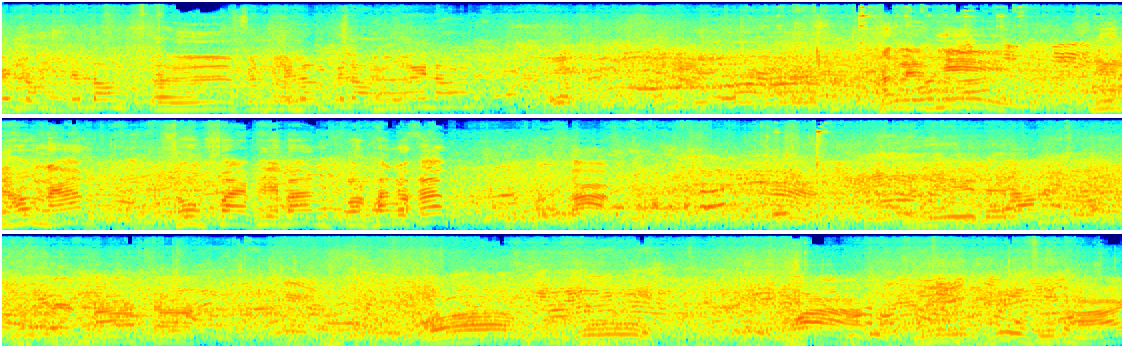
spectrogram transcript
เป็นลมเป็นลมเออเป็นลมเป็นลมเลยน้องนักเรียนที่อยู่ในห้องน้ำส่งฝ่ายพยาบาลปลอดภัยแล้วครับ ทราบวันนี้ได้รับแจ้งมาจากเอ่อคุณครูว่ามีผู้สูญหาย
